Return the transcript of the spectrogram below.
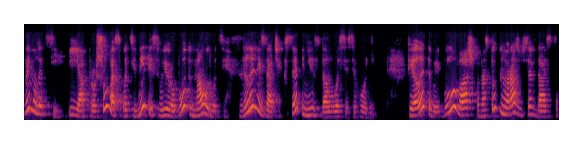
Ви молодці, і я прошу вас оцінити свою роботу на уроці. Зелений зайчик, все мені здалося сьогодні. Фіолетовий було важко, наступного разу все вдасться.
